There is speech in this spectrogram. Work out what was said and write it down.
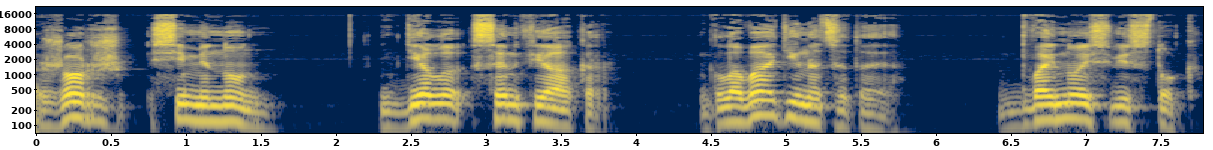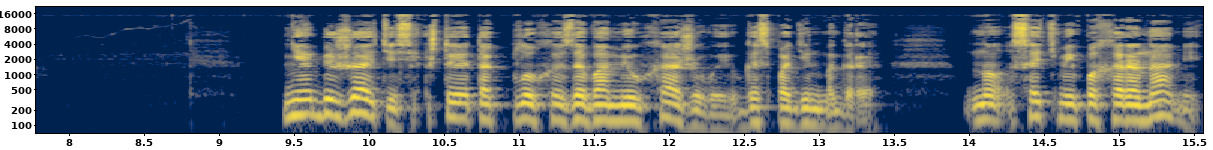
Жорж Семенон. Дело Сен-Фиакр. Глава одиннадцатая. Двойной свисток. Не обижайтесь, что я так плохо за вами ухаживаю, господин Магре, но с этими похоронами...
